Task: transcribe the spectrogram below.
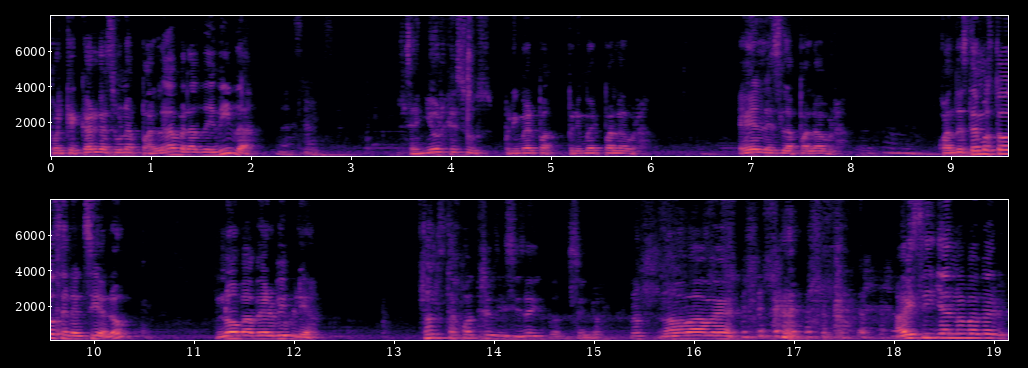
Porque cargas una palabra de vida. Así es. El Señor Jesús, primer, pa- primer palabra. Él es la palabra. Cuando estemos todos en el cielo, no va a haber Biblia. ¿Dónde está Juan 3.16, Padre Señor? No, no va a haber. Ahí sí ya no va a haber.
